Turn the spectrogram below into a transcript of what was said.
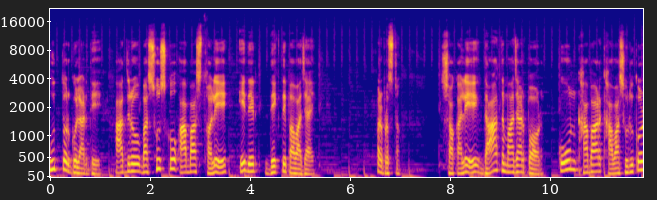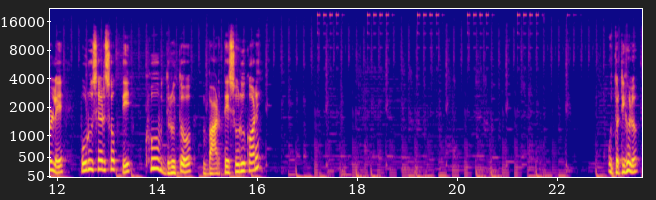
উত্তর গোলার্ধে, আর্দ্র বা শুষ্ক আবাসস্থলে এদের দেখতে পাওয়া যায়। পর প্রশ্ন। সকালে দাঁত মাজার পর কোন খাবার খাওয়া শুরু করলে পুরুষের শক্তি খুব দ্রুত বাড়তে শুরু করে? উত্তরটি হলো,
